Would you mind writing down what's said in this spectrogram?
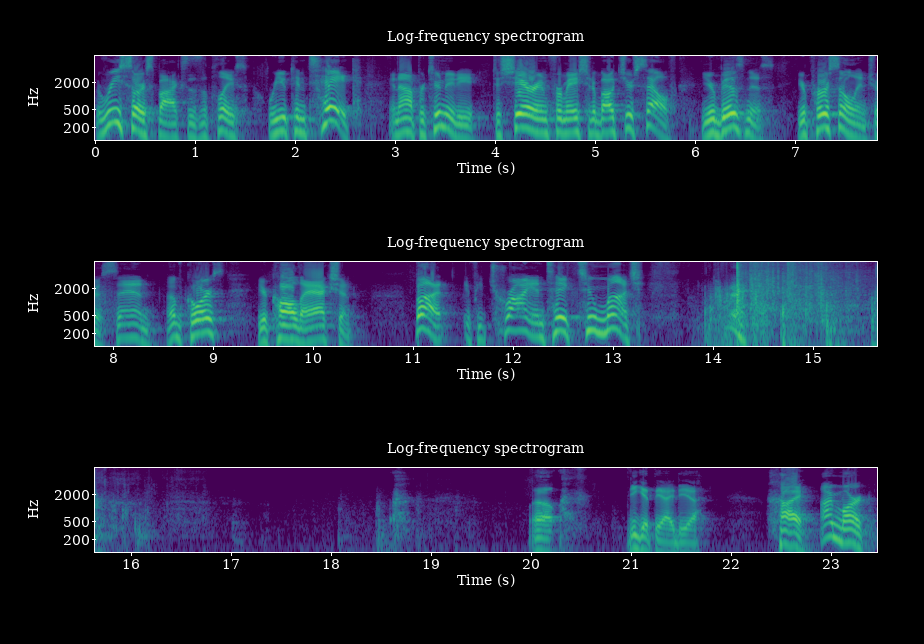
the resource box is the place where you can take an opportunity to share information about yourself, your business, your personal interests, and of course, your call to action. But if you try and take too much, well, you get the idea. Hi, I'm Mark.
